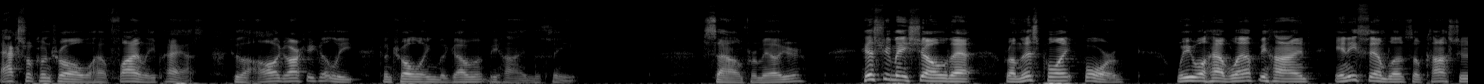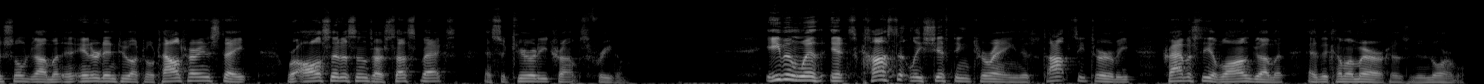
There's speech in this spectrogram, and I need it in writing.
Actual control will have finally passed to the oligarchic elite controlling the government behind the scenes. Sound familiar? History may show that from this point forward, we will have left behind any semblance of constitutional government and entered into a totalitarian state where all citizens are suspects and security trumps freedom. Even with its constantly shifting terrain, this topsy turvy travesty of long government has become America's new normal,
